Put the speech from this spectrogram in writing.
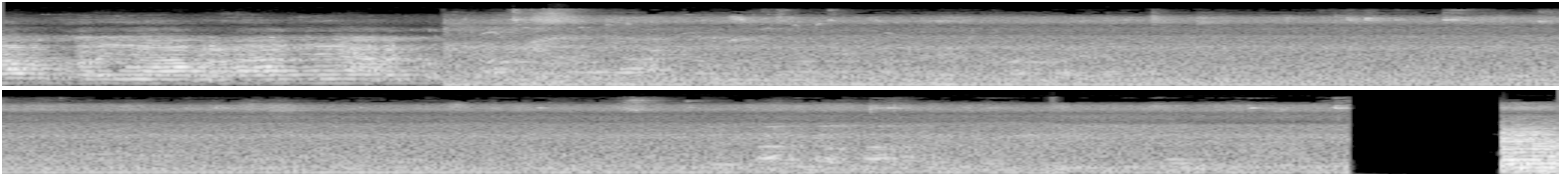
వద్దు. కింద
